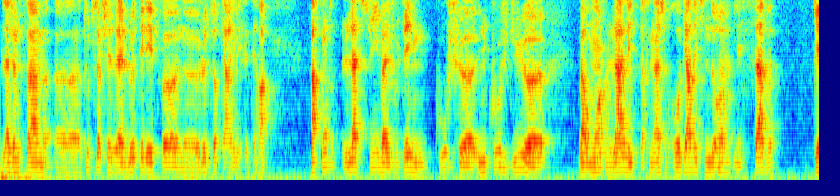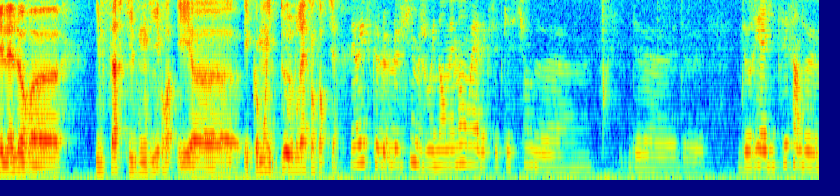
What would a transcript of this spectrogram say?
la jeune femme euh, toute seule chez elle, le téléphone, euh, le tueur qui arrive, etc. Par contre, là-dessus, il va ajouter une couche, euh, une couche du, euh, bah au moins là, les personnages regardent des films d'horreur. Ils savent quel est leur, euh, ils savent ce qu'ils vont vivre et, euh, et comment ils devraient s'en sortir. Mais oui, parce que le, le film joue énormément ouais, avec cette question de, de, de, de réalité, enfin de,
